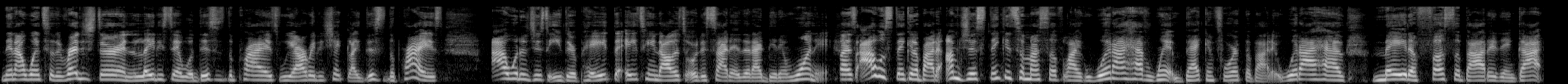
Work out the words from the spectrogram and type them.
Then I went to the register and the lady said, "Well, this is the price. We already checked. Like this is the price." I would have just either paid the $18 or decided that I didn't want it. As I was thinking about it, I'm just thinking to myself, like, would I have went back and forth about it? Would I have made a fuss about it and got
